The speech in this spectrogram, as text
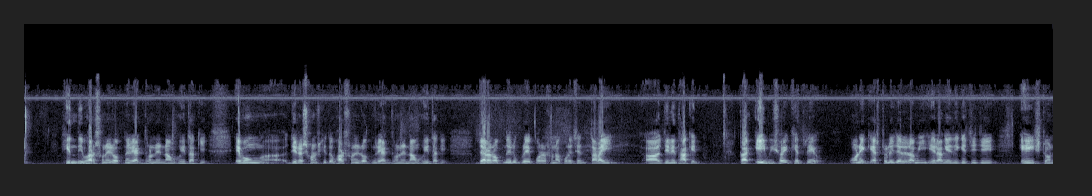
হিন্দি ভার্সনের রত্নের এক ধরনের নাম হয়ে থাকে, এবং যেটা সংস্কৃত ভার্সনের রত্নের এক ধরনের নাম হয়ে থাকে। যারা রত্নের উপরে পড়াশোনা করেছেন, তারাই জেনে থাকেন। তা এই বিষয় ক্ষেত্রে অনেক অ্যাস্ট্রোলজারের আমি এর আগে দেখেছি যে A stone,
